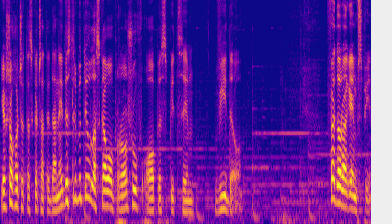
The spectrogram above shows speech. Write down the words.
Якщо хочете скачати даний дистрибутив, ласкаво прошу в опис під цим відео. Fedora GameSpin.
